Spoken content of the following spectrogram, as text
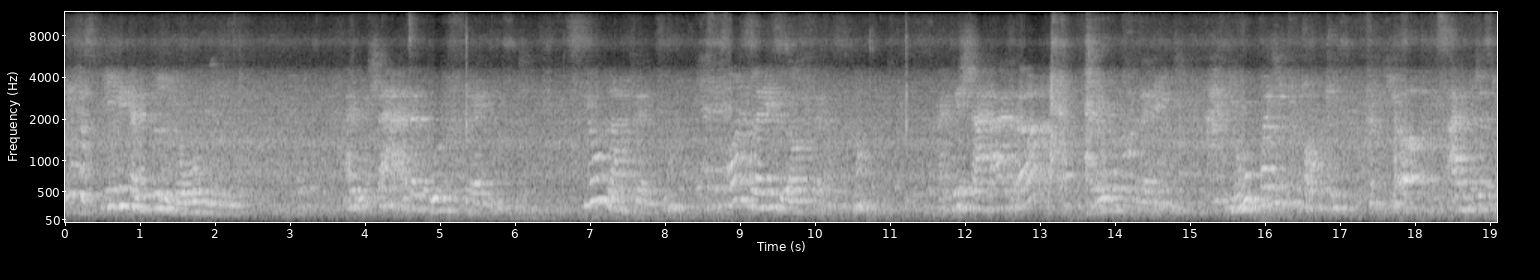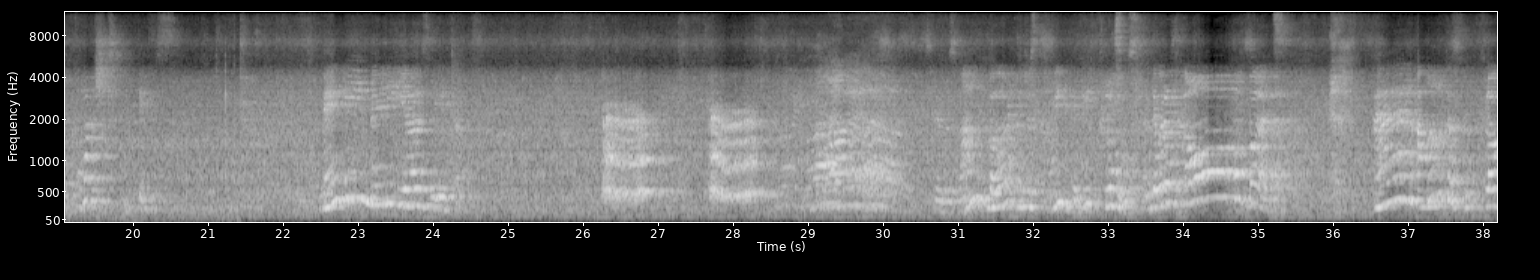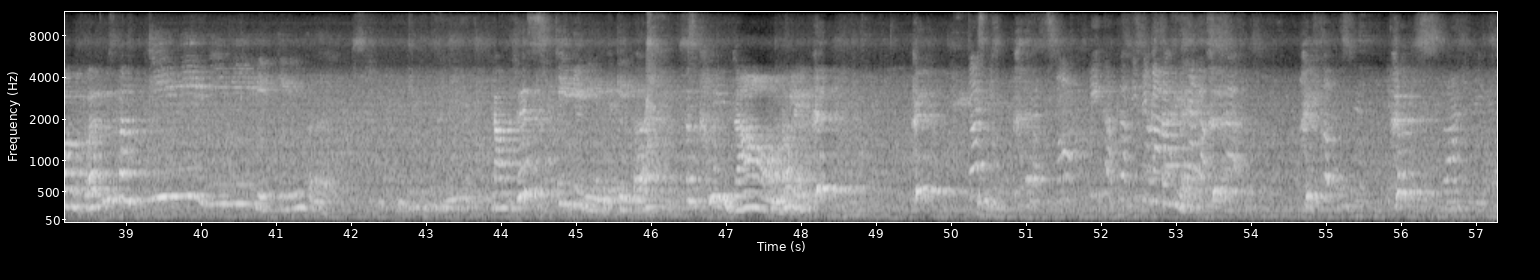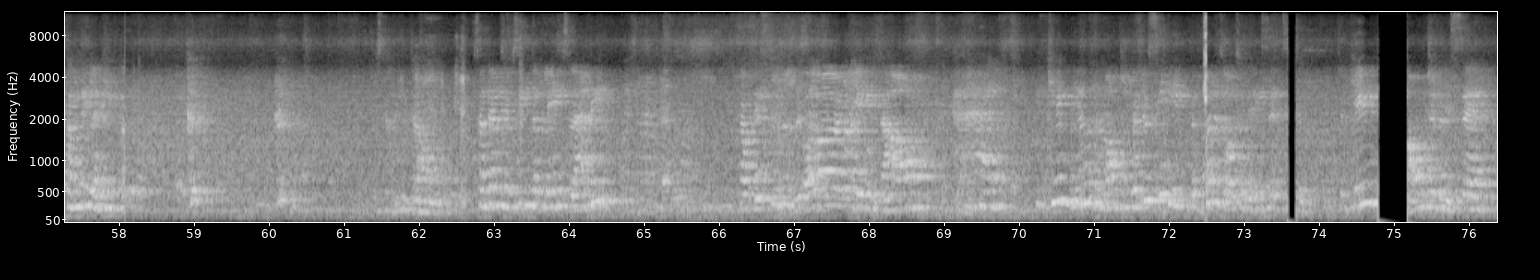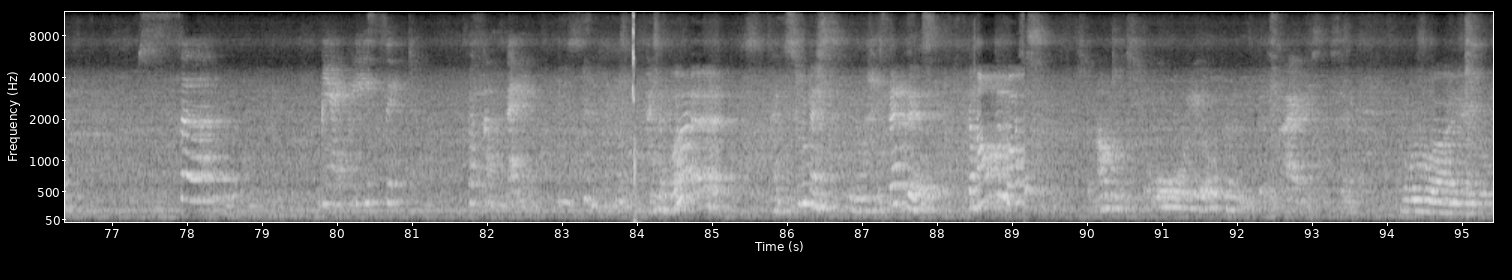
He was feeling a little lonely. I wish I had a good friend. You love friends, no? What is life without friends, no? I wish I had a good friend. I have nobody talk to for years. I have just watched things. Many, many years later, There was one bird which was coming very close, and there were a flock of birds. And among the flock of birds was one teeny, weeny, little bird. Now this teeny, it's was coming down, you know, like something like he coming down. Sometimes you've seen the planes landing. Now this little bird came down and it came near the mountain, but you see the bird is also there. out and slowly open his eyes. He said, Who are you?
